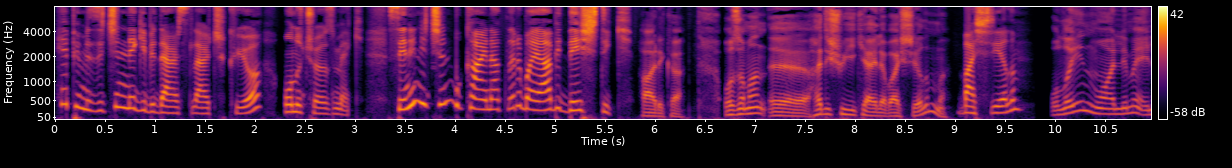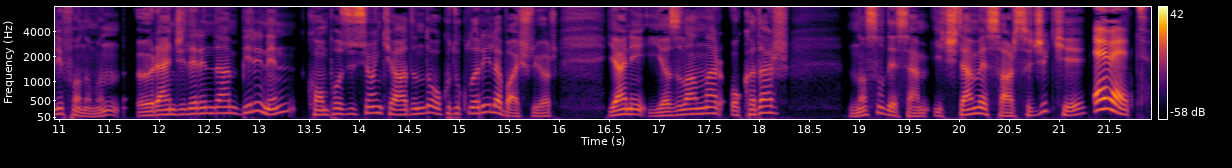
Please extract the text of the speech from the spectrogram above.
hepimiz için ne gibi dersler çıkıyor, onu çözmek. Senin için bu kaynakları bayağı bir deştik. Harika. O zaman e, hadi şu hikayeyle başlayalım mı? Başlayalım. Olayın muallime Elif Hanım'ın öğrencilerinden birinin kompozisyon kağıdında okuduklarıyla başlıyor. Yani yazılanlar o kadar, nasıl desem, içten ve sarsıcı ki Evet.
